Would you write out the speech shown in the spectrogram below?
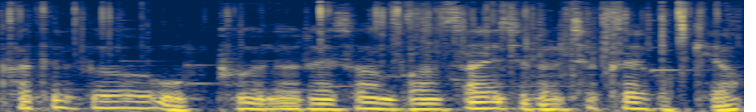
카드그 오픈을 해서 한번 사이즈를 체크해 볼게요.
